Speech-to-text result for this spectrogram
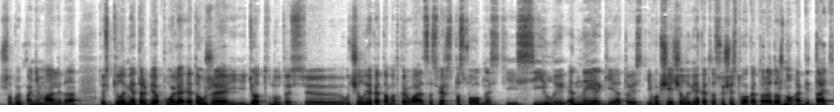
чтобы вы понимали, да. То есть километр биополя это уже идет, ну, то есть э, у человека там открываются сверхспособности, силы, энергия, то есть и вообще человек это существо, которое должно обитать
